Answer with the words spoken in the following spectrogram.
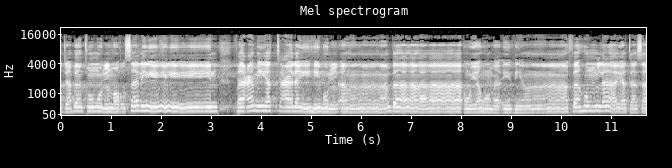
أجبتم المرسلين فعميت عليهم الأنباء يومئذ فهم لا يتساءلون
